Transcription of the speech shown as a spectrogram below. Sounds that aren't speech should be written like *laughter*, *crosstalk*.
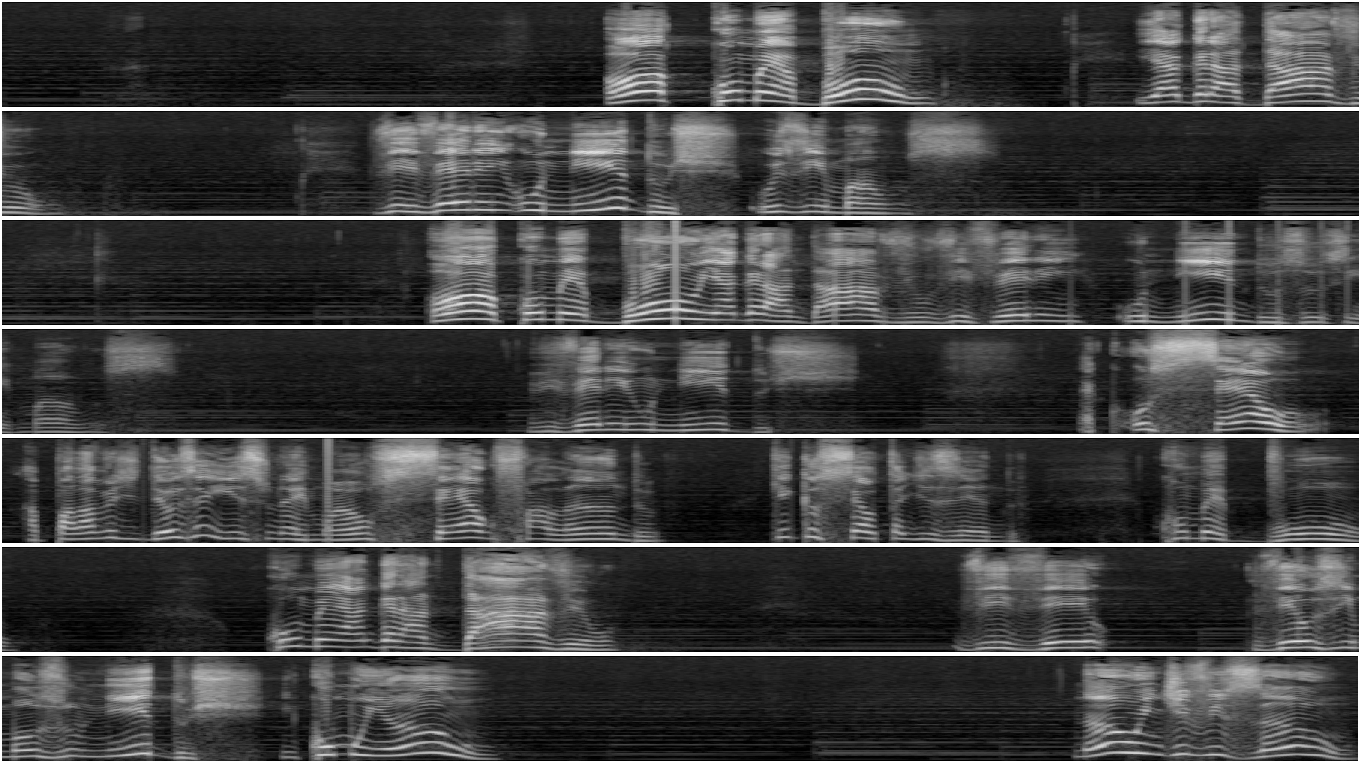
Ó, oh, como é bom e agradável viverem unidos os irmãos. Oh, como é bom e agradável viverem unidos os irmãos. Viverem unidos. É, o céu, a palavra de Deus é isso, né, irmão? É o céu falando. O que, que o céu está dizendo? Como é bom, como é agradável viver, ver os irmãos unidos, em comunhão, não em divisão,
